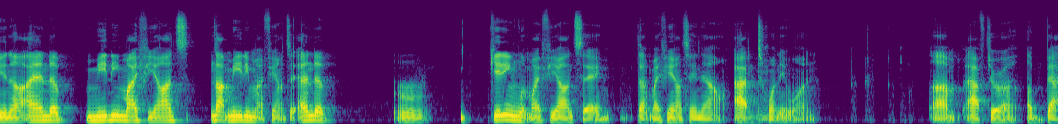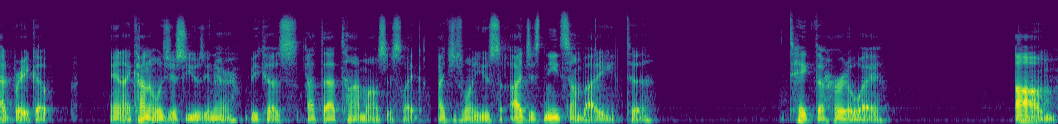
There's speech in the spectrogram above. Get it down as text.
you know, I end up meeting my fiance, not meeting my fiance, I end up r- getting with my fiance, that my fiance now, at 21, um, after a, a bad breakup. And I kind of was just using her because at that time I was just like, I just want to use, I just need somebody to take the hurt away. Um,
